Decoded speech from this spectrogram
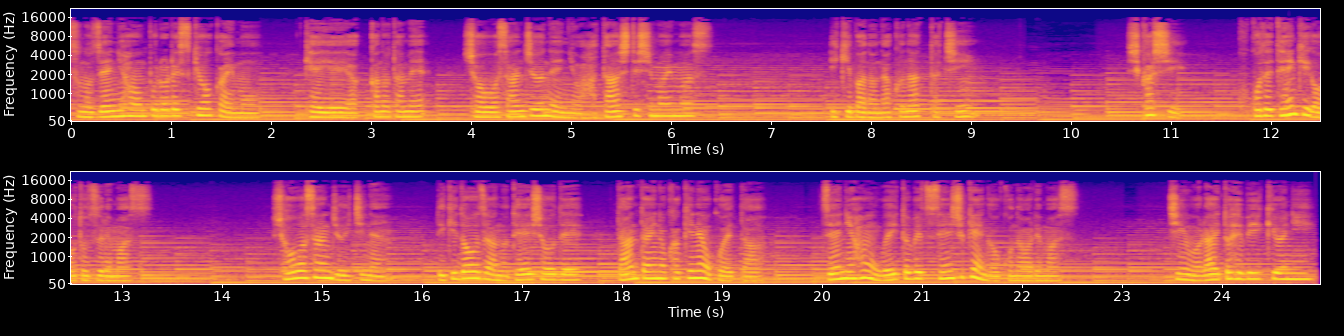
その全日本プロレス協会も経営悪化のため昭和30年には破綻してしまいます。行き場のなくなったチン。しかし、ここで転機が訪れます。昭和31年、力道山の提唱で団体の垣根を越えた全日本ウェイト別選手権が行われます。チンはライトヘビー級に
